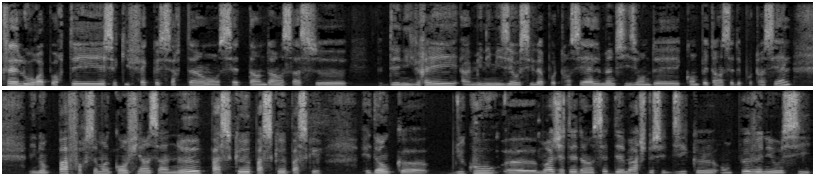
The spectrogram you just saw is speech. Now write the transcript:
très lourd à porter, ce qui fait que certains ont cette tendance à se dénigrer, à minimiser aussi leur potentiel, même s'ils ont des compétences et des potentiels. Ils n'ont pas forcément confiance en eux parce que, parce que, parce que. Et donc, euh, du coup, euh, moi, j'étais dans cette démarche de se dire que on peut venir aussi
